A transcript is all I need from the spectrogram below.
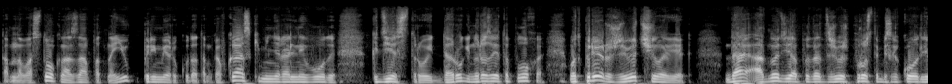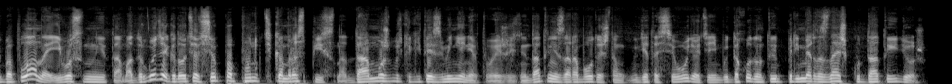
там на восток, на запад, на юг, к примеру, куда там Кавказские минеральные воды, где строить дороги. Ну разве это плохо? Вот, к примеру, живет человек. Да, одно дело, когда ты живешь просто без какого-либо плана, его сын не там. А другое дело, когда у тебя все по пунктикам расписано. Да, может быть, какие-то изменения в твоей жизни жизни, да, ты не заработаешь там где-то сегодня, у тебя не будет дохода, но ты примерно знаешь, куда ты идешь.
